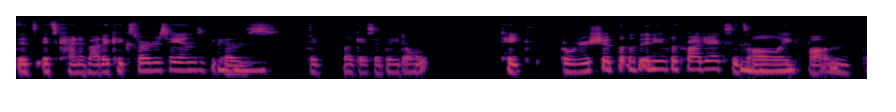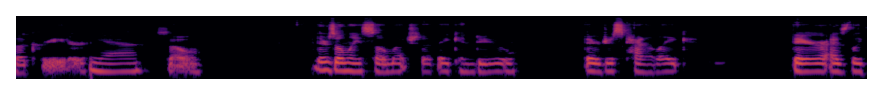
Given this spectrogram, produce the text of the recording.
it's it's kind of out of Kickstarter's hands because, mm-hmm. like like I said, they don't take ownership of any of the projects. It's mm-hmm. all like on the creator. Yeah. So there's only so much that they can do. They're just kind of like there as like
